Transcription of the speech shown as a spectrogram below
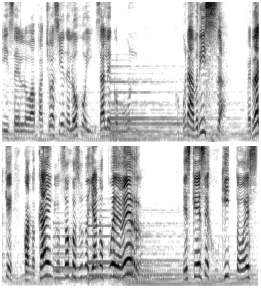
y se lo apachó así en el ojo y sale como, un, como una brisa? ¿Verdad que cuando caen los ojos uno ya no puede ver? Es que ese juguito es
